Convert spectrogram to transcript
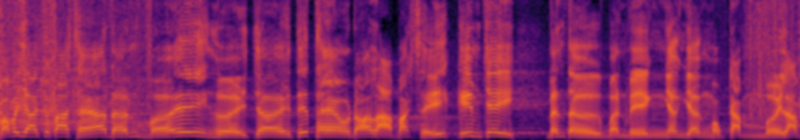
Và bây giờ chúng ta sẽ đến với người chơi tiếp theo đó là bác sĩ Kim Chi đến từ Bệnh viện Nhân dân 115.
